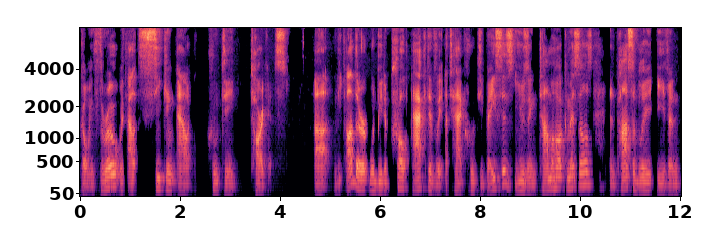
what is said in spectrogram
going through without seeking out Houthi targets. Uh, the other would be to proactively attack Houthi bases using Tomahawk missiles and possibly even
